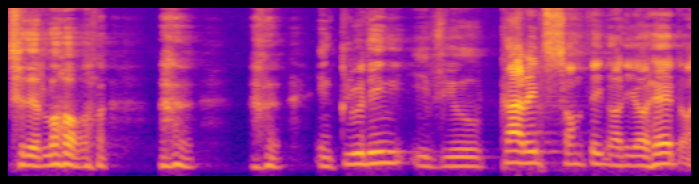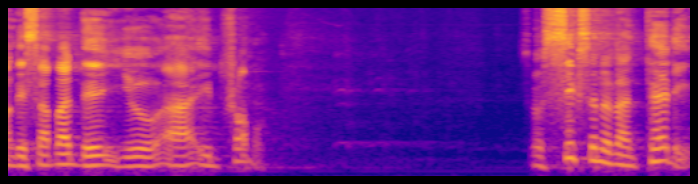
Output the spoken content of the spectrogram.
to the law, including if you carried something on your head on the Sabbath day, you are in trouble. So 630,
